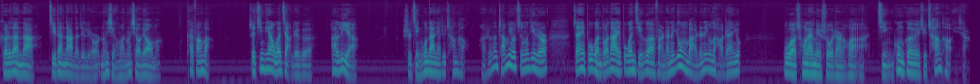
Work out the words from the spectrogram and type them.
鸽子蛋大、鸡蛋大的这瘤能行吗？能消掉吗？看方法。所以今天我讲这个案例啊，是仅供大家去参考啊。说那咱们有子宫肌瘤。咱也不管多大，也不管几个，反正咱这用吧，人家用的好，咱也用。我从来没说过这样的话啊，仅供各位去参考一下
